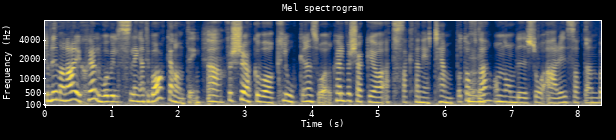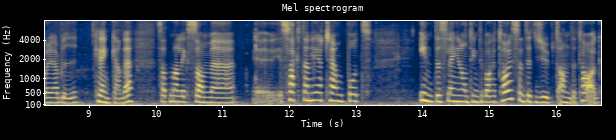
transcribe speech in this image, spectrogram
Då blir man arg själv och vill slänga tillbaka någonting. Ja. Försök att vara klokare än så. Själv försöker jag att sakta ner tempot ofta om någon blir så arg så att den börjar bli kränkande. Så att man liksom eh, eh, saktar ner tempot, inte slänger någonting tillbaka, ta istället ett djupt andetag.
